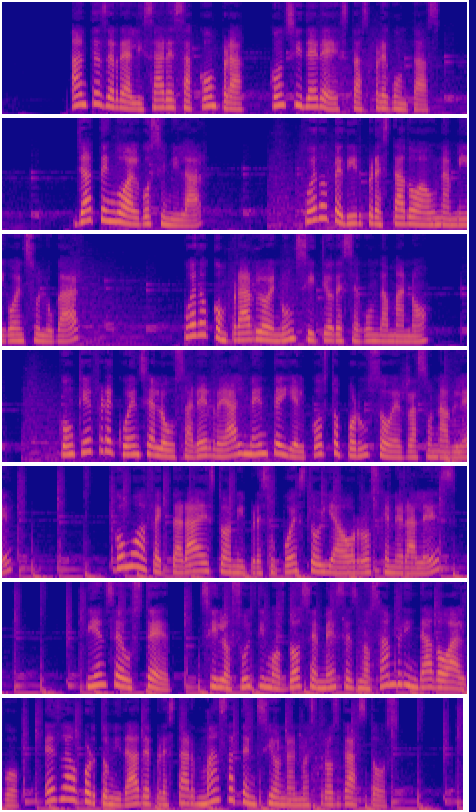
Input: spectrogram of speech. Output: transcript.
Antes de realizar esa compra, considere estas preguntas. ¿Ya tengo algo similar? ¿Puedo pedir prestado a un amigo en su lugar? ¿Puedo comprarlo en un sitio de segunda mano? ¿Con qué frecuencia lo usaré realmente y el costo por uso es razonable? ¿Cómo afectará esto a mi presupuesto y ahorros generales? Piense usted, si los últimos 12 meses nos han brindado algo, es la oportunidad de prestar más atención a nuestros gastos.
